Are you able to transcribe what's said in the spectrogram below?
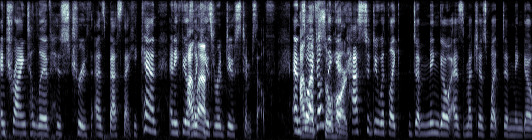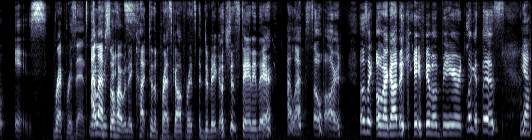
and trying to live his truth as best that he can, and he feels I like laughed. he's reduced himself. And I so I don't so think hard. it has to do with like Domingo as much as what Domingo is. Represents. I laughed so hard when they cut to the press conference and Domingo's just standing there. I laughed so hard. I was like, oh my god, they gave him a beard. Look at this. Yeah.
